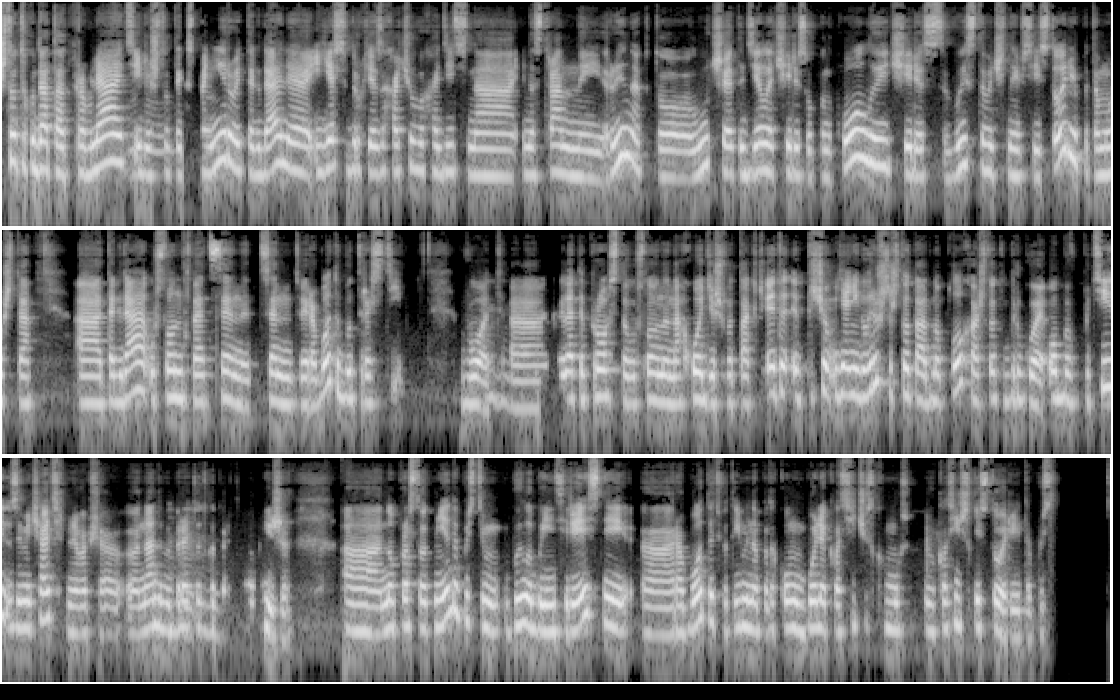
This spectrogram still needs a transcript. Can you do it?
что-то куда-то отправлять mm-hmm. или что-то экспонировать и так далее. И если вдруг я захочу выходить на иностранный рынок, то лучше это делать через open call, через выставочные все истории, потому что а, тогда, условно, твои цены, цены твоей работы будут расти. Вот, mm-hmm. а, когда ты просто условно находишь вот так, это, причем я не говорю, что что-то одно плохо, а что-то другое. Оба в пути замечательные вообще. Э, надо выбирать mm-hmm. тот, который ближе. А, но просто вот мне, допустим, было бы интересней а, работать вот именно по такому более классическому классической истории, допустим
